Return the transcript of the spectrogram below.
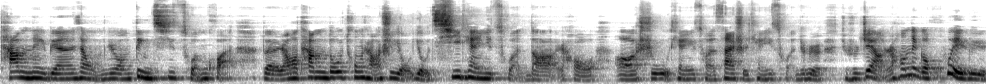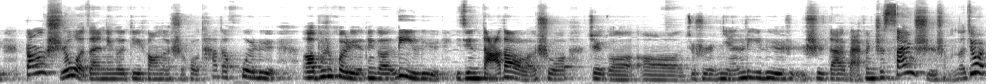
他们那边像像我们这种定期存款，对，然后他们都通常是有有七天一存的，然后呃十五天一存，三十天一存，就是就是这样。然后那个汇率，当时我在那个地方的时候，它的汇率呃不是汇率，那个利率已经达到了说这个呃就是年利率是是大概百分之三十什么的，就是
